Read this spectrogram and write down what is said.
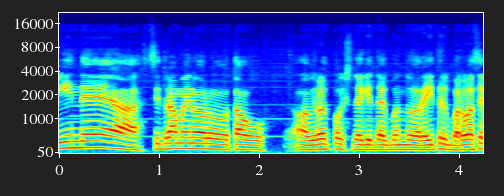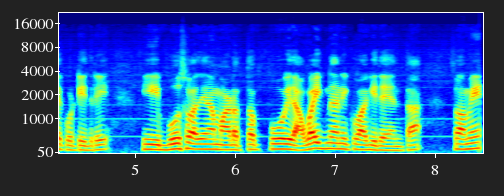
ಈ ಹಿಂದೆ ಸಿದ್ದರಾಮಯ್ಯನವರು ತಾವು ವಿರೋಧ ಪಕ್ಷದಾಗಿದ್ದಾಗ ಬಂದು ರೈತರಿಗೆ ಭರವಸೆ ಕೊಟ್ಟಿದ್ರಿ. ಈ ಭೂ ಸ್ವಾಧೀನ ಮಾಡೋ ತಪ್ಪು, ಇದು ಅವೈಜ್ಞಾನಿಕವಾಗಿದೆ ಅಂತ. ಸ್ವಾಮಿ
